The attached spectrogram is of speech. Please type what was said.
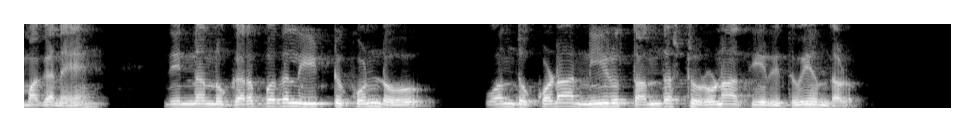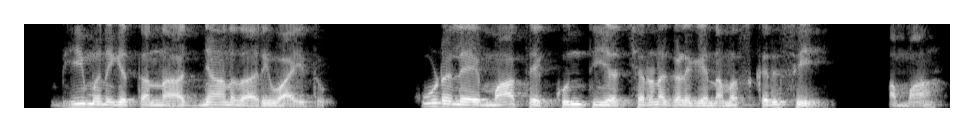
ಮಗನೇ, ನಿನ್ನನ್ನು ಗರ್ಭದಲ್ಲಿ ಇಟ್ಟುಕೊಂಡು ಒಂದು ಕೊಡ ನೀರು ತಂದಷ್ಟು ಋಣ ತೀರಿತು ಎಂದಳು. ಭೀಮನಿಗೆ ತನ್ನ ಅಜ್ಞಾನದ ಅರಿವಾಯಿತು. ಕೂಡಲೇ ಮಾತೆ ಕುಂತಿಯ ಚರಣಗಳಿಗೆ ನಮಸ್ಕರಿಸಿ, ಅಮ್ಮ,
